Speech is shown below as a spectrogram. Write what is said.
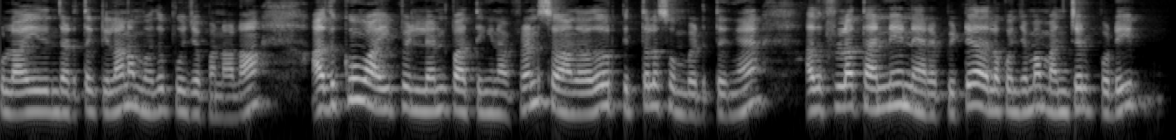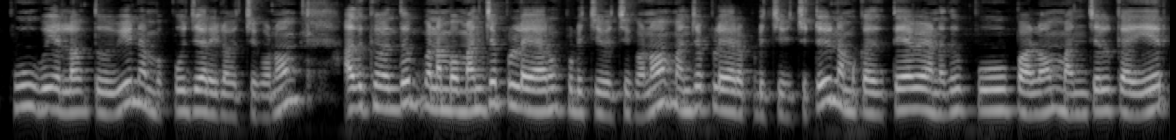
குழாய் இந்த இடத்துக்கிட்டலாம் நம்ம வந்து பூஜை பண்ணலாம். அதுக்கும் வாய்ப்பு இல்லைன்னு பார்த்தீங்கன்னா ஃப்ரெண்ட்ஸ் அதாவது ஒரு பித்தளை சொம்பு எடுத்துங்க. அது ஃபுல்லாக தண்ணியை நிரப்பிட்டு அதில் கொஞ்சமாக மஞ்சள் பொடி பூவு எல்லாம் தூவி நம்ம பூஜை அறையில் வச்சுக்கணும். அதுக்கு வந்து நம்ம மஞ்சள் பிள்ளையாரும் பிடிச்சி வச்சுக்கணும். மஞ்சள் பிள்ளையாரை பிடிச்சி வச்சுட்டு நமக்கு அதுக்கு தேவையானது பூ பழம் மஞ்சள் கயிர்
